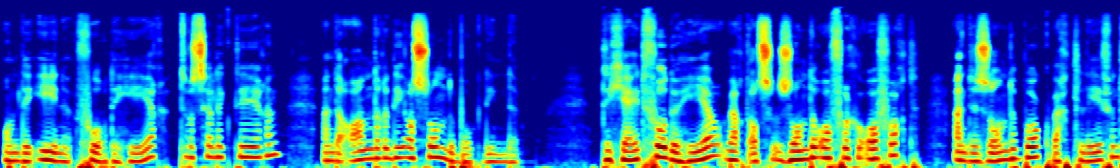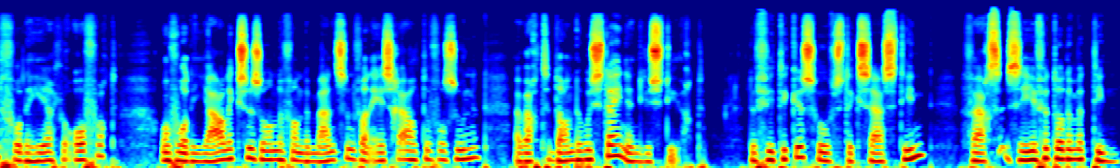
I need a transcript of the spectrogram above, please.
om de ene voor de Heer te selecteren en de andere die als zondebok diende. De geit voor de Heer werd als zondeoffer geofferd en de zondebok werd levend voor de Heer geofferd om voor de jaarlijkse zonde van de mensen van Israël te verzoenen en werd dan de woestijn ingestuurd. Leviticus hoofdstuk 16, vers 7 tot en met 10.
